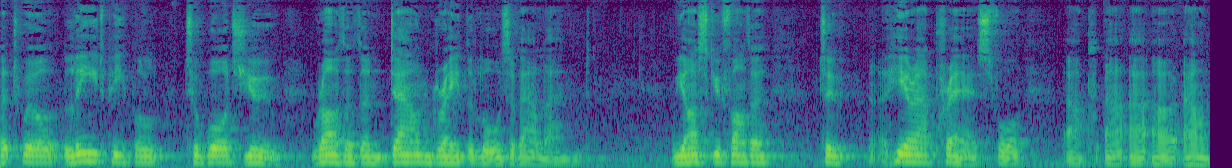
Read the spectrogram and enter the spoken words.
that will lead people towards you rather than downgrade the laws of our land. We ask you, Father, to uh, hear our prayers for our, our, our, our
